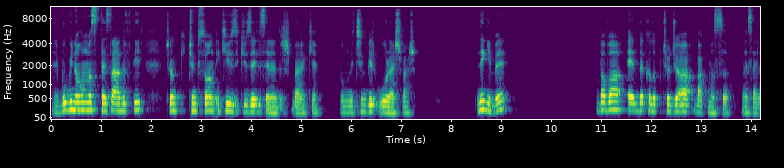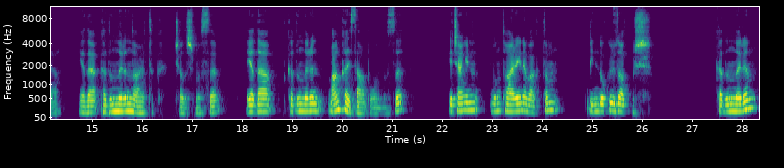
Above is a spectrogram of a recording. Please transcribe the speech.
Hani bugün olması tesadüf değil. Çünkü, çünkü son 200-250 senedir belki. Bunun için bir uğraş var. Ne gibi? Baba evde kalıp çocuğa bakması mesela. Ya da kadınların da artık çalışması. Ya da kadınların banka hesabı olması. Geçen gün bunun tarihine baktım. 1960 kadınların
